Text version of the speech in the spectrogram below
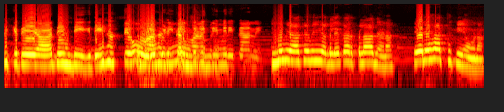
ਵੀ ਕਿਤੇ ਆ ਦਿਨ ਡੀਕਦੇ ਹਾਂ ਤੇ ਹੋਰ ਮਹਾਰਾਜ ਬੜੀ ਮਿਹਨਤ ਕਰਮਾਂ ਕੀਤੀ ਮੇਰੀ। ਮੇਰੀ ਭੈਣ ਨੇ। ਇਹਨੇ ਵਿਆਹ ਕੇ ਵੀ ਅਗਲੇ ਘਰ ਕਲਾ ਦੇਣਾ ਤੇਰੇ ਹੱਥ ਕੀ ਆਉਣਾ?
